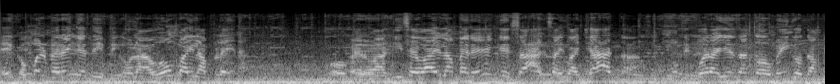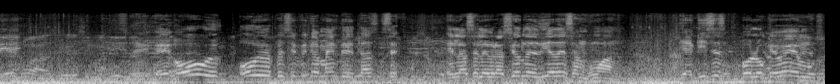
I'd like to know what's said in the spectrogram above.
Es como el merengue típico, la bomba y la plena. Pero aquí se baila merengue, salsa y bachata, como si fuera allí en Santo Domingo también. Sí, eh, hoy, hoy específicamente está en la celebración del Día de San Juan. Y aquí, se- por lo que vemos,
